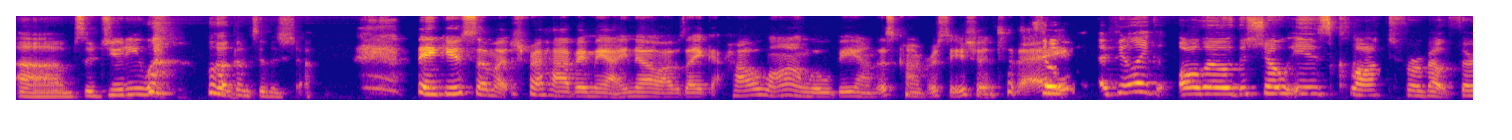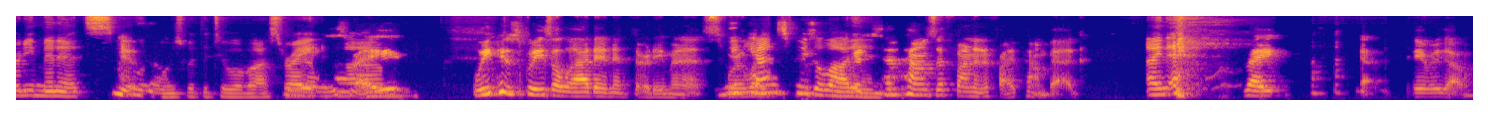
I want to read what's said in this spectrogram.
Um, so, Judi, welcome to the show. Thank you so much for having me. I know I was like, how long will we be on this conversation today? So I feel like although the show is clocked for about 30 minutes, yeah. who knows with the two of us, right? Knows, right. Um, we can squeeze a lot in in 30 minutes. We We're can like, squeeze a lot in. 10 pounds of fun in a five pound bag. I know. right? Yeah. Here we go.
